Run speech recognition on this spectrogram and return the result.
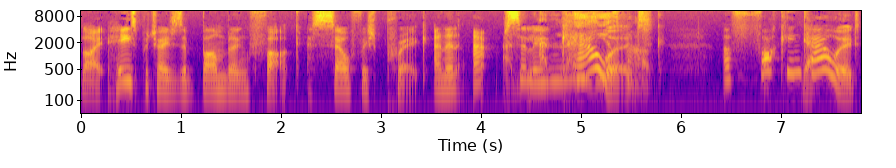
like he's portrayed as a bumbling fuck a selfish prick and an absolute and, and coward fuck. a fucking yeah. coward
